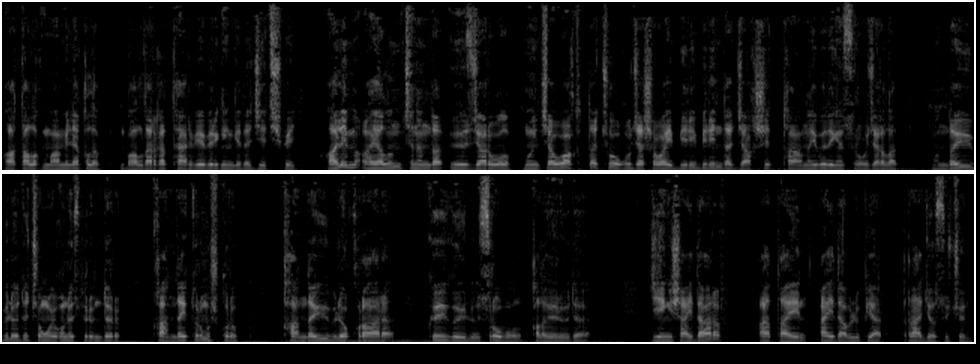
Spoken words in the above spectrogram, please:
аталык мамиле кылып балдарга тарбия бергенге да жетишпейт ал эми аялынын чынында өз жары болуп мынча убакытта чогуу жашабай бири бирин да жакшы деген суроо жаралат. Мындай үй бүлөдө чоңойгон өспүрүмдөр кандай турмуш куруп кандай үй бүлө кураары көйгөйлүү суроо болуп кала берүүдө. Жеңиш айдаров атайын айдаблюпиар радиосу үчүн.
